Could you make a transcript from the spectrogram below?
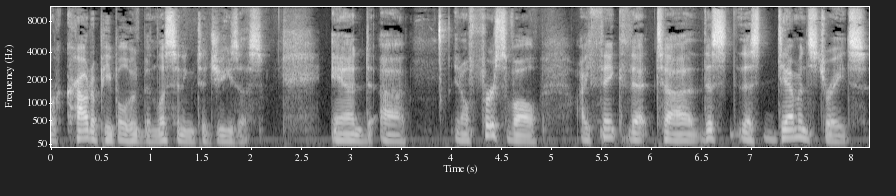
a crowd of people who'd been listening to Jesus. And uh, you know, first of all, I think that uh, this this demonstrates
